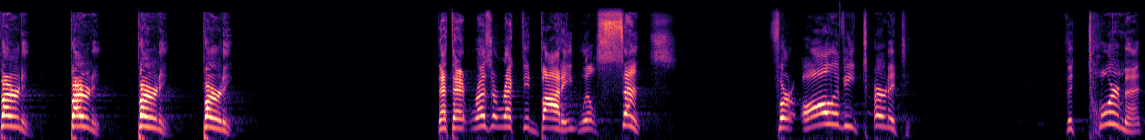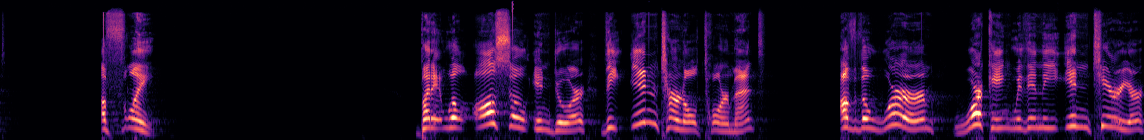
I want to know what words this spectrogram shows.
Burning, burning, burning, burning that that resurrected body will sense for all of eternity the torment of flame. But it will also endure the internal torment of the worm working within the interior,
